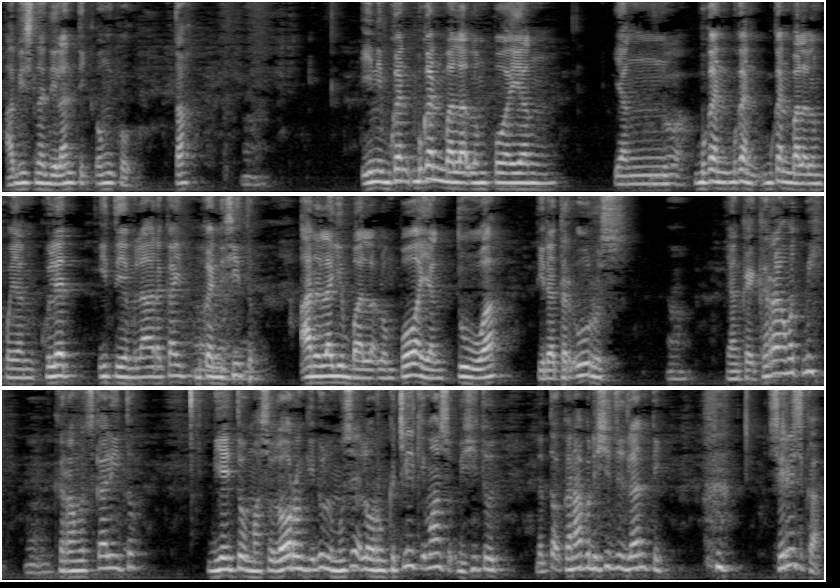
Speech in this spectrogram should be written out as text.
habisnya dilantik omku tah ini bukan bukan balak lumpur yang yang bukan bukan bukan balak lumpur yang kulit itu yang bilang ada kait bukan di situ. Ada lagi balak lumpur yang tua tidak terurus. Yang kayak keramat nih keramat sekali itu. Dia itu masuk lorong ki dulu maksudnya lorong kecil ki masuk di situ. Dan tau kenapa di situ dilantik? Serius kak?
